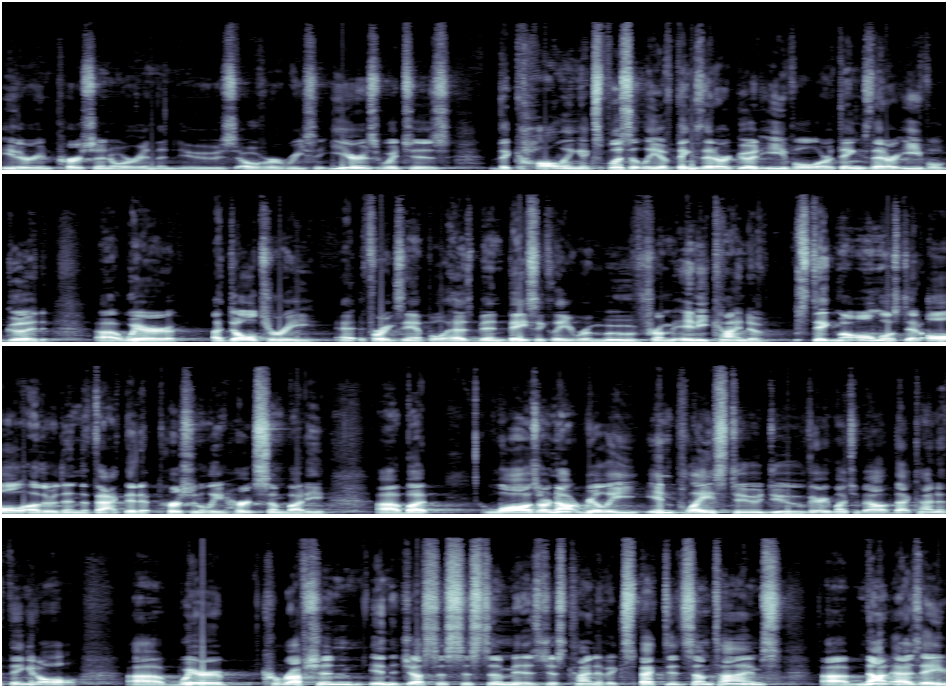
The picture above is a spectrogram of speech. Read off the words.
either in person or in the news over recent years, which is the calling explicitly of things that are good evil or things that are evil good, uh, where adultery, uh, for example, has been basically removed from any kind of stigma almost at all, other than the fact that it personally hurts somebody. Uh, but laws are not really in place to do very much about that kind of thing at all. Uh, where corruption in the justice system is just kind of expected sometimes, uh, not as a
